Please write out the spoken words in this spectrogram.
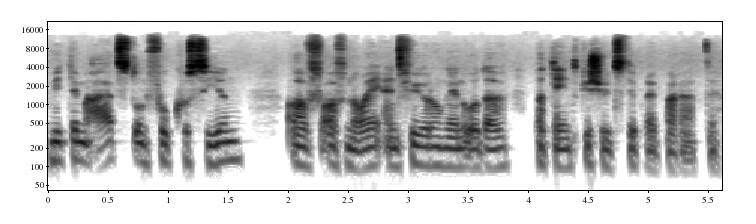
mit dem Arzt und fokussieren auf, auf Neueinführungen oder patentgeschützte Präparate.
